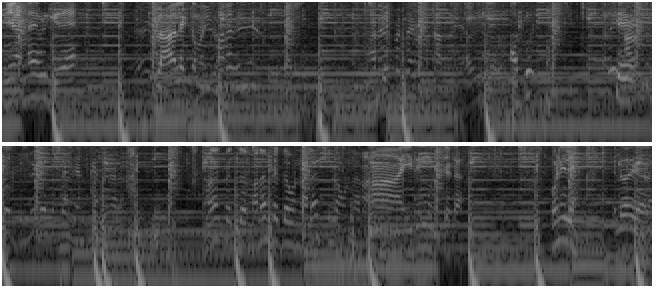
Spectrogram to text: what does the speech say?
మీ అన్నయ్య కూడా ఇదే. బ్లాగ్ లెక్క మంచి. అద్దు మనం పెద్ద మనం పెద్ద ఉండాలా చిన్న ఉండాలా? ఇది ముచ్చట. పోనీలే తెలియదు కదా.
